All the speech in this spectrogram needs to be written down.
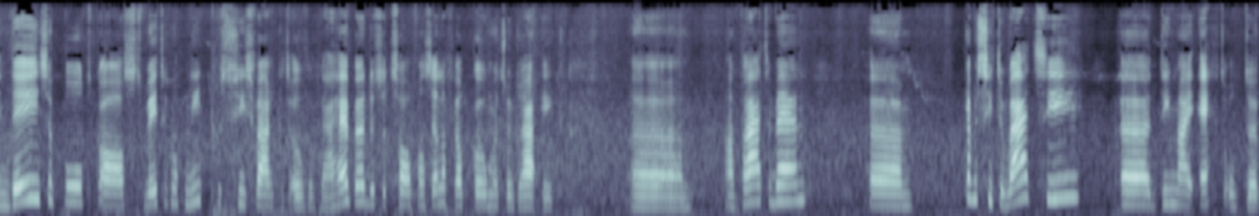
In deze podcast weet ik nog niet precies waar ik het over ga hebben. Dus het zal vanzelf wel komen zodra ik uh, aan het praten ben. Uh, ik heb een situatie uh, die mij echt op de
